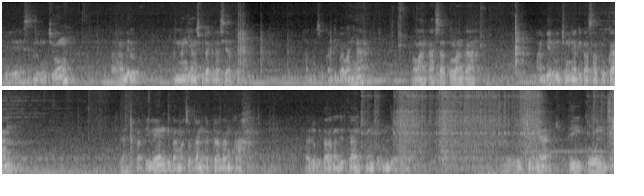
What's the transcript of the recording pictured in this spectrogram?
oke sebelum ujung kita ambil benang yang sudah kita siapkan. Kita masukkan di bawahnya. Melangkah satu langkah. Ambil ujungnya kita satukan. Dan kita pilih kita masukkan ke dalam kerah. Baru kita lanjutkan untuk menjadi ujungnya dikunci.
